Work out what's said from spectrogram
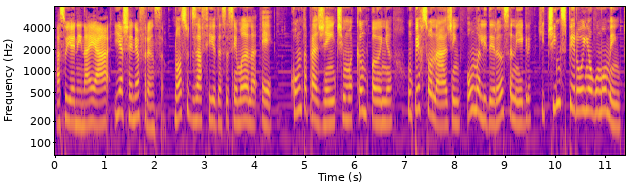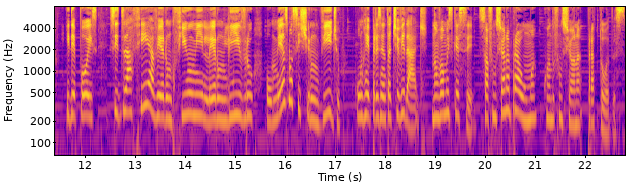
a Suiane Nayá e a Xênia França. Nosso desafio dessa semana é conta pra gente uma campanha, um personagem ou uma liderança negra que te inspirou em algum momento. E depois se desafie a ver um filme, ler um livro ou mesmo assistir um vídeo com representatividade. Não vamos esquecer, só funciona para uma quando funciona para todas.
